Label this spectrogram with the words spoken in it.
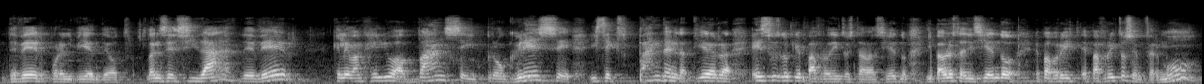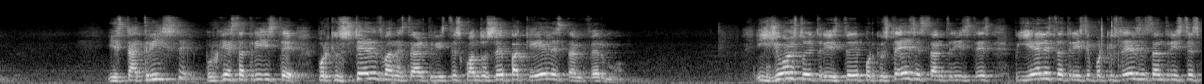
de ver por el bien de otros, la necesidad de ver que el Evangelio avance y progrese y se expanda en la tierra. Eso es lo que Epafrodito estaba haciendo. Y Pablo está diciendo, Epafrodito, se enfermó. Y está triste. ¿Por qué está triste? Porque ustedes van a estar tristes cuando sepa que él está enfermo. Y yo estoy triste porque ustedes están tristes y él está triste porque ustedes están tristes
